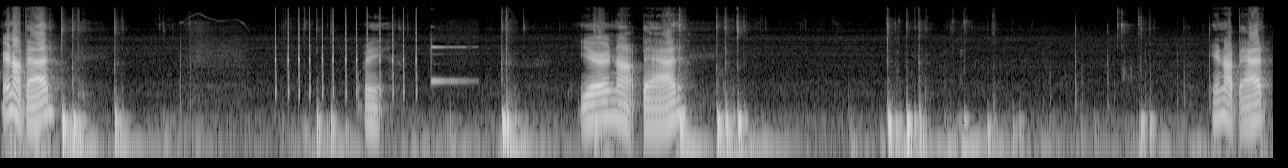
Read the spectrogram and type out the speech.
You're not bad. Wait. You're not bad. You're not bad.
